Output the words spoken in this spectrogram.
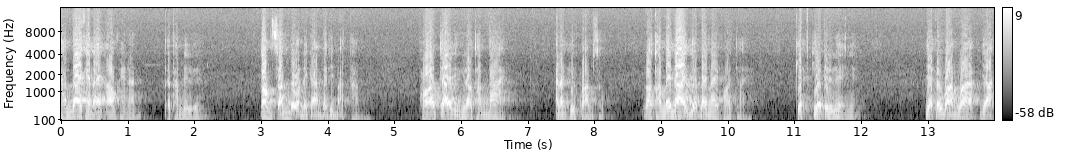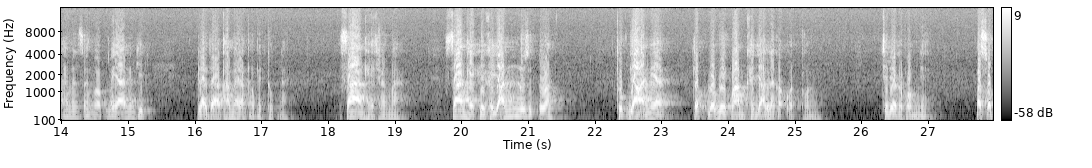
ทำได้แค่ไหนเอาแค่นั้น แต่ทำเรื่อยๆต้องสันโดษในการปฏิบัติธรรมพอใจสิ่งที่เราทำได้ อันนั้นคือความสุข เราทำไม่ได้ อย่าไปไม่พอใจ เก็บเกี่ยวไปเรื่อยๆอย่างเงี้ยอย่าไปหวังว่า อยากให้มันสงบ ไม่อยากให้มันคิด เราจะทำให้เราต้องเป็นทุกข์นะ สร้างเหตุให้มาก สร้างเหตุคือขยันรู้สึกตัว ทุกอย่างเนี่ยจบลงด้วยความขยันแล้วก็อดทน เช่นเดียวกับผมเนี่ยประสบ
